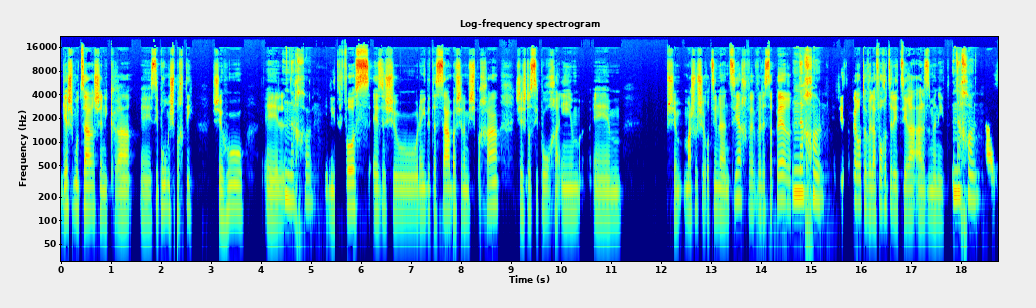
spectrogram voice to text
יש מוצר שנקרא אה, סיפור משפחתי, שהוא... אה, נכון. לתפוס איזשהו, נגיד את הסבא של המשפחה, שיש לו סיפור חיים, אה, משהו שרוצים להנציח ו- ולספר. נכון. שיספר אותו ולהפוך את זה ליצירה על-זמנית. נכון. אז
